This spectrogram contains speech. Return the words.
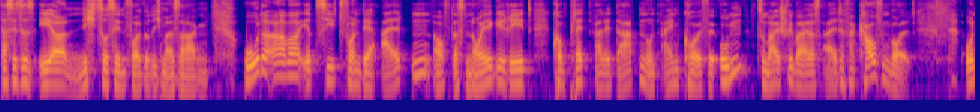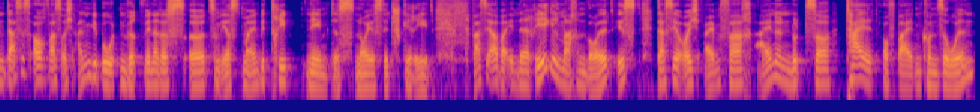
Das ist es eher nicht so sinnvoll, würde ich mal sagen. Oder aber ihr zieht von der alten auf das neue Gerät komplett alle Daten und Einkäufe um, zum Beispiel, weil ihr das alte verkaufen wollt. Und das ist auch, was euch angeboten wird, wenn ihr das äh, zum ersten Mal in Betrieb nehmt, das neue Switch-Gerät. Was ihr aber in der Regel machen wollt, ist, dass ihr euch einfach einen Nutzer teilt auf beiden Konsolen.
